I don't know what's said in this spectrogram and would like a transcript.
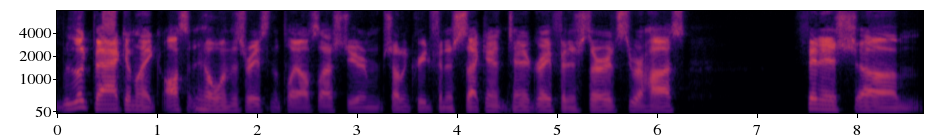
we look back and like Austin Hill won this race in the playoffs last year. Sheldon Creed finished second. Tanner Gray finished third. Stuart Haas finished um,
